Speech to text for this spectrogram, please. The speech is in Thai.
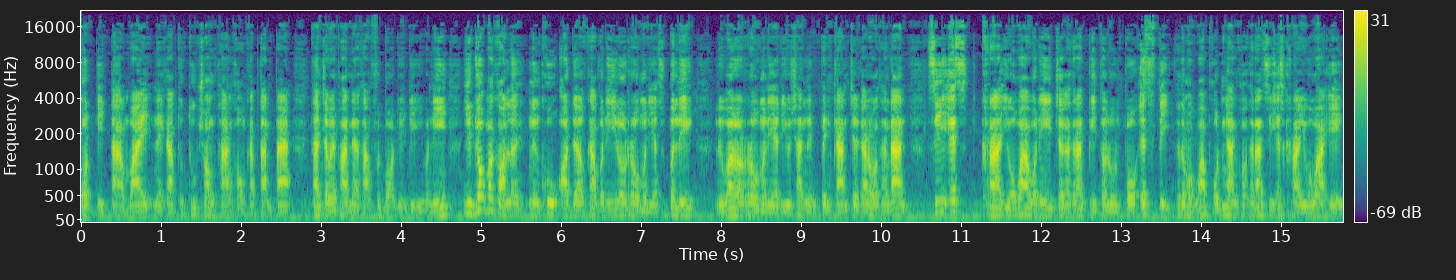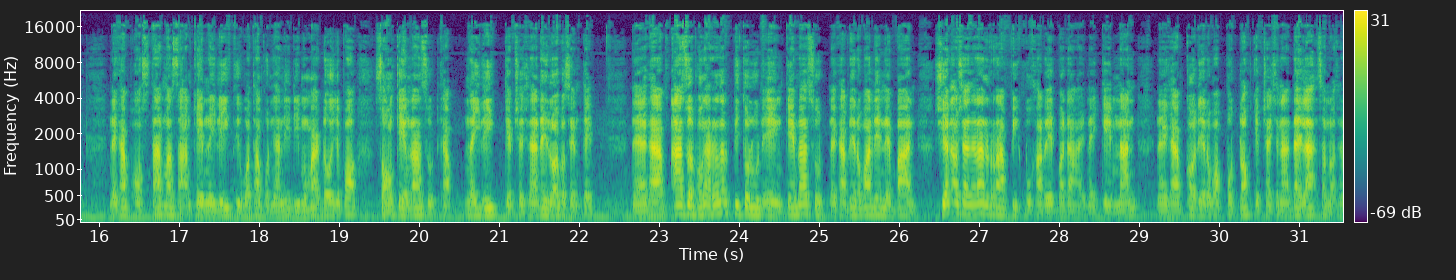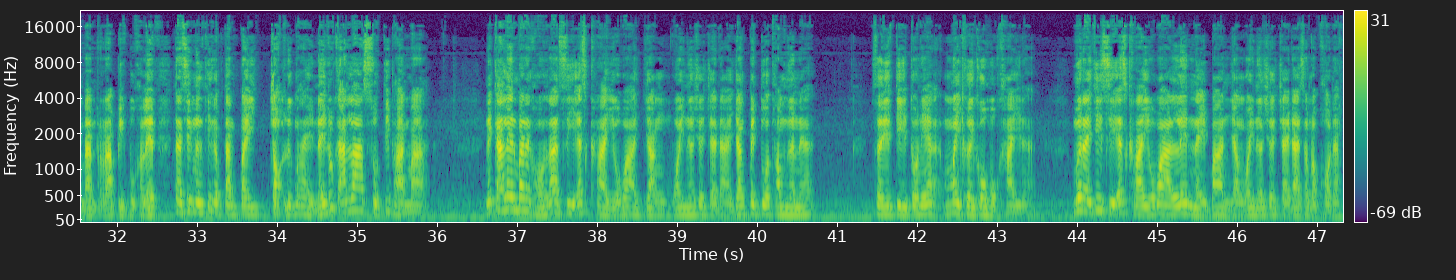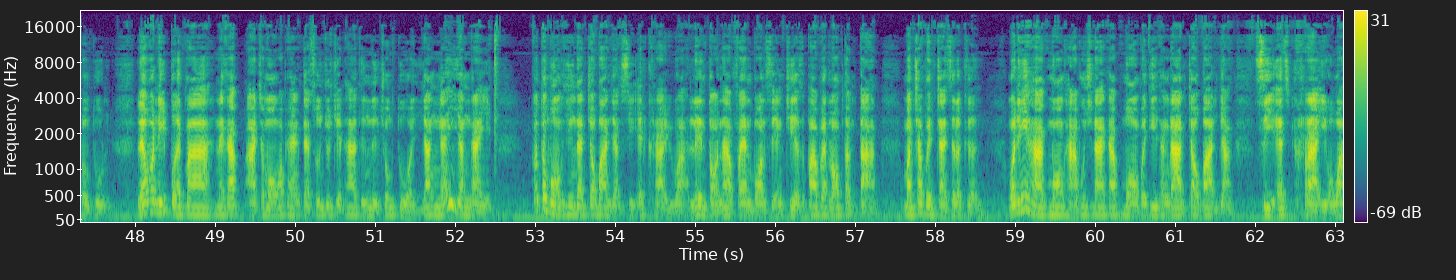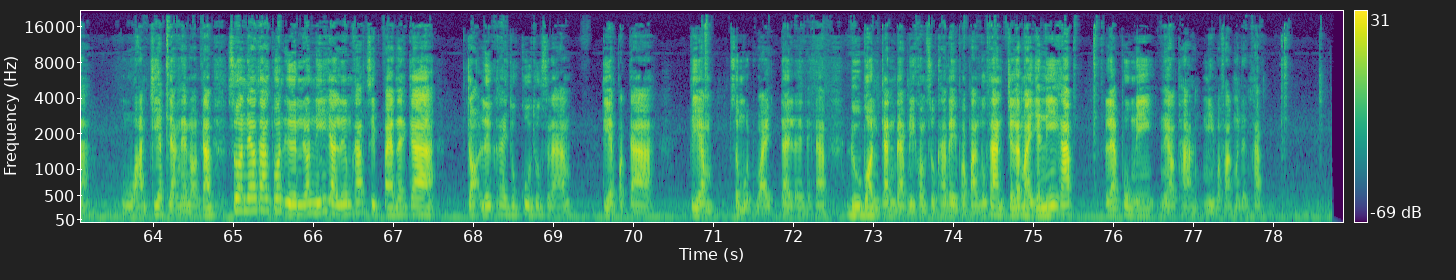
กดติดตามไว้นะครับทุกๆ ช่องทางของกัปตันแปะท่านจะไม่พลาดแนวทางฟุตบอลดีๆ วันนี้หยิบยกมาก่อนเลย1คู่ออเดิร์ฟครับวันนี้โรมาเนียซูเปอร์ลีกหรือว่าโรมาเนียดิวิชั่นหนึ่งเป็นการเจอกันระหว่างทางด้าน CS คราโยวาวันนี้เจอกับทางด้านปีตาลูนโปรเอสติก็ต้องบอกว่าผลงานของทางด้าน CS คราโยวาเองนะครับออกสตาร์ทมา 3 เกมในลีกถือว่าทำผลงานที่ดีมากๆโดยเฉพาะ 2 เกมล่าสุดครับในลีกเก็บชัยชนะได้100%เต็ม นะครับอ่าส่วนผลงานทางด้านปิโตรูนเองเกมล่าสุดนะครับเรียกว่าเล่นในบ้านเฉือเอาชนะทางด้านราปิกบูคาเรสต์มาได้ในเกมนั้นนะครับก็เรียกว่าปลดล็อกเก็บชัยชนะได้ละสำหรับทางด้านราปิกบูคาเรสต์แต่สิ่งหนึ่งที่กัปตันไปเจาะลึกมาให้ในฤดูกาลล่าสุดที่ผ่านมา ในการเล่นบ้านของทางด้าน CS ครายโยว่ายังไว้เนื้อเชื่อใจได้ ยังเป็นตัวทำเงินนะฮะสถิติตัวนี้ไม่เคยโกหกใครนะ เมื่อใดที่ CS ครโยว่าเล่นในบ้านยังไว้เนื้อเชื่อใจได้สำหรับคอนักลงทุน แล้ววันนี้เปิดมานะครับอาจจะมองว่าแพงแต่ 0.75 ถึง 1 ช่วงตัว ยังไง ยังไง ก็ต้องบอกทิ้งด้านเจ้าบ้านอย่าง CS ครว่าเล่นต่อหน้าแฟนบอลเสียงเชียร์สภาพแวดล้อมต่าง ๆ มันช่างเป็นใจเสียเหลือเกิน วันนี้หากมองหาผู้ชนะครับมองไปที่ทางด้านเจ้าบ้านอย่าง CS ครว่าหวานเจี๊ยบอย่างแน่นอนครับ ส่วนแนวทางตัวอื่นวันนี้อย่าลืมครับ 18นาฬิกาเจาะลึกให้ทุกคู่ทุกสนาม เตรียมปากกา เตรียมสมุดไว้ได้เลยนะครับ ดูบอลกันแบบมีความสุขครับเองฟังทุกท่าน เจอกันใหม่เย็นนี้ครับ และพรุ่งนี้แนวทางมีมาฝากเหมือนเดิมครับ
